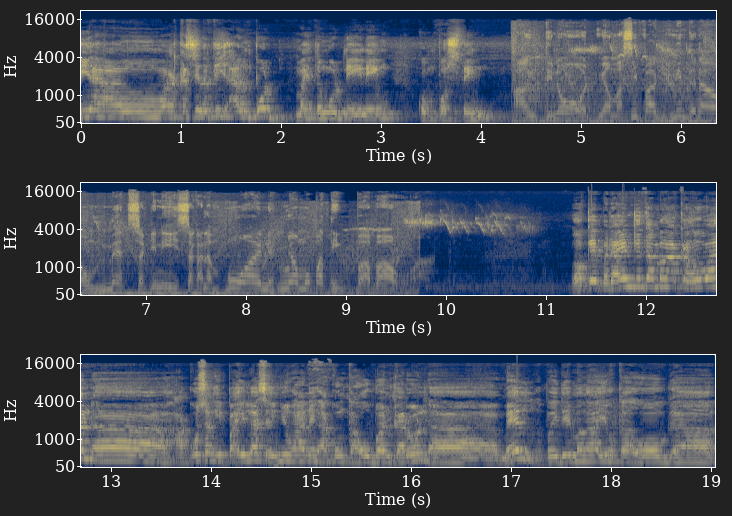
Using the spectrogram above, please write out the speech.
iyang mga kasinatian pod may tungod ni ining composting. Ang tinuod nga masipag Mindanao met sa kini sa kalampuan nga mupatig babaw. Okay, padayon kita mga kahuan. Ah, ako sang ipaila sa inyo haning akong kauban karon. Ah, Mel, pwede mangayo ka og ah,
